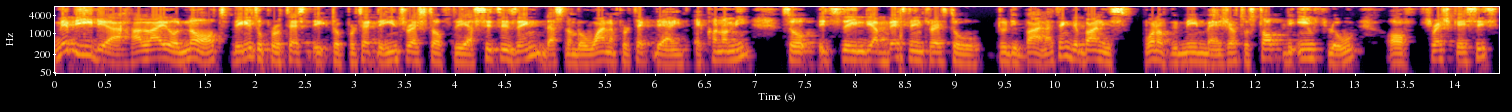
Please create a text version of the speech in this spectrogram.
maybe they are ally or not, they need to protest the, to protect the interest of their citizen. That's number one, and protect their economy. So it's in their best interest to do the ban. I think the ban is one of the main measures to stop the inflow of fresh cases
